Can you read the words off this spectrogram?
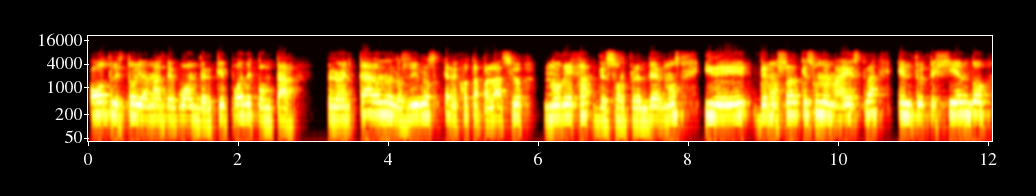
otra historia más de Wonder que puede contar, pero en cada uno de los libros RJ Palacio no deja de sorprendernos y de demostrar que es una maestra entretejiendo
